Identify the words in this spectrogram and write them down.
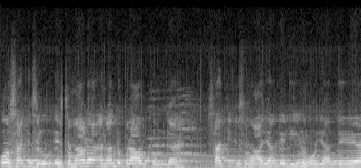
ਉਹ ਸੱਚ ਸਰੂਪ ਦੇ ਸਮਾੜਾ ਆਨੰਦ ਪ੍ਰਾਪਤ ਹੁੰਦਾ ਹੈ। ਸੱਚ 'ਚ ਸਮਾ ਜਾਂਦੇ ਲੀਨ ਹੋ ਜਾਂਦੇ ਆ।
